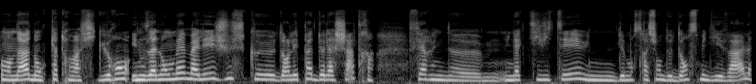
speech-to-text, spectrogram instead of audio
On a donc 80 figurants et nous allons même aller jusque dans les pattes de la Châtre, faire une, une activité, une démonstration de danse médiévale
